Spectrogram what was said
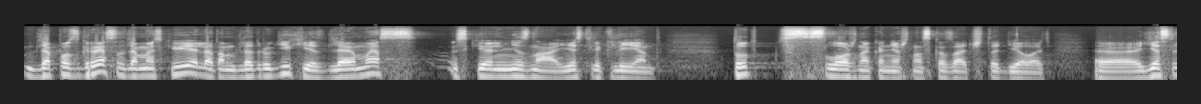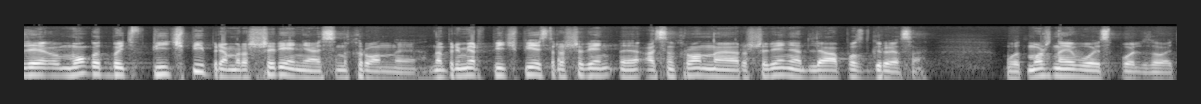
для Postgres, для MySQL, там для других есть, для MS SQL не знаю, есть ли клиент. Тут сложно, конечно, сказать, что делать. Э, Если могут быть в PHP прям расширения асинхронные. Например, в PHP есть расширение, э, асинхронное расширение для Postgres. Вот, можно его использовать.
